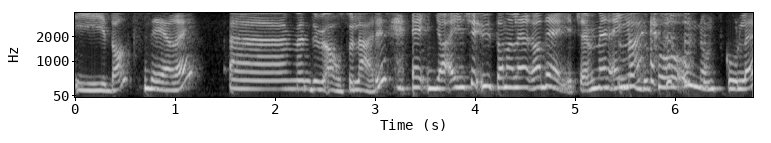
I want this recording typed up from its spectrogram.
i dans, det gjør jeg. eh, men du er også lærer. Eh, Ja, jeg er ikke utdannet lærer, det er jeg ikke, men jeg Nei. jobber på ungdomsskole.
